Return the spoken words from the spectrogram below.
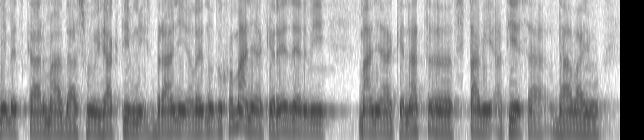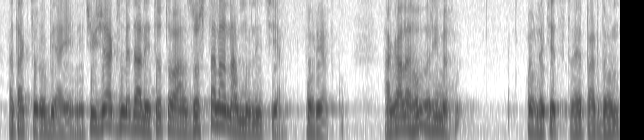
nemecká armáda svojich aktívnych zbraní, ale jednoducho má nejaké rezervy, má nejaké nadstavy a tie sa dávajú a tak to robia iní. Čiže ak sme dali toto a zostala nám munícia, v poriadku. Ak ale hovoríme o letectve, pardon,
